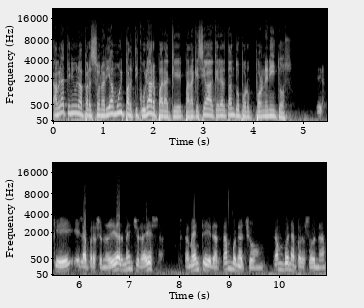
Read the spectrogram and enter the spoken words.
habrá tenido una personalidad muy particular para que, para que se haga querer tanto por, por nenitos. Es que la personalidad del Mencho era esa era tan bonachón, tan buena persona,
